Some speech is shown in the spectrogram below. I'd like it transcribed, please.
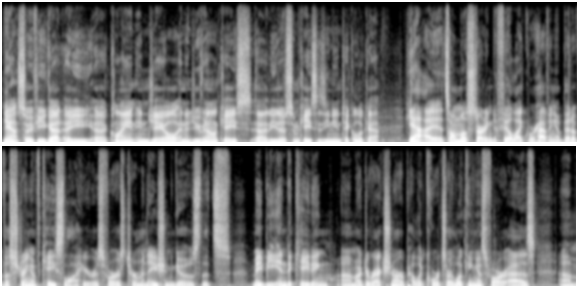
Yeah, so if you got a uh, client in jail and a juvenile case, uh, these are some cases you need to take a look at. Yeah, it's almost starting to feel like we're having a bit of a string of case law here as far as termination goes. That's maybe indicating um, a direction our appellate courts are looking as far as um,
